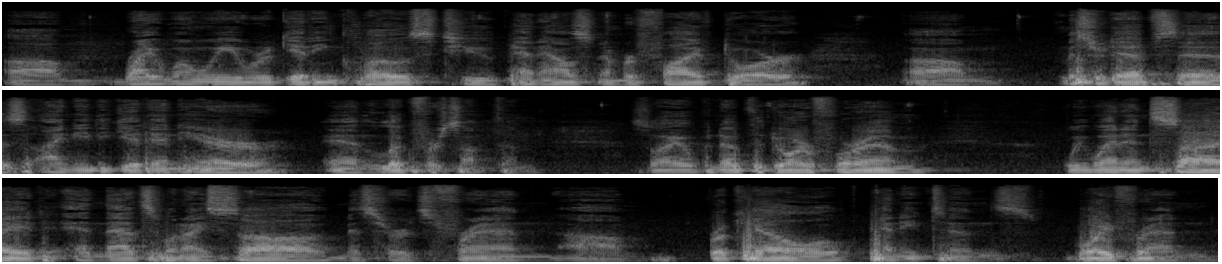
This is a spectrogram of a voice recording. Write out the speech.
Um, right when we were getting close to penthouse number five door, um, Mr. Depp says, I need to get in here and look for something. So I opened up the door for him. We went inside, and that's when I saw Miss Heard's friend, um, Raquel Pennington's boyfriend,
